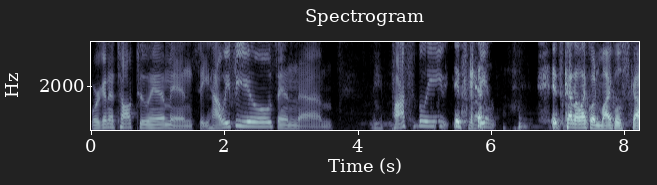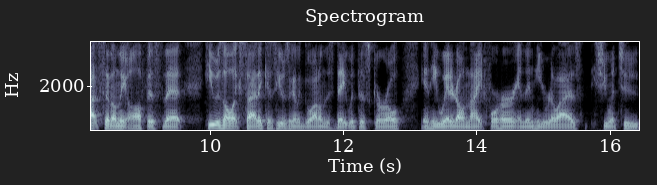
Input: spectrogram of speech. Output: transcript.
we're going to talk to him and see how he feels and um, possibly it's kind of, it's kind of like when Michael Scott said on The Office that he was all excited because he was going to go out on this date with this girl, and he waited all night for her, and then he realized she went to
